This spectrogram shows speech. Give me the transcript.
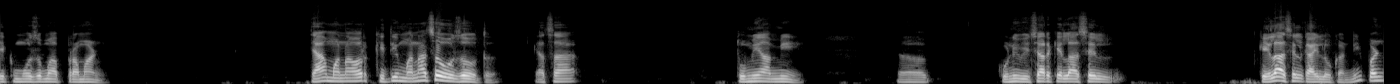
एक मोजमाप प्रमाण. त्या मनावर किती मनाचं ओझं होतं याचा तुम्ही आम्ही कोणी विचार केला असेल केला असेल काही लोकांनी पण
